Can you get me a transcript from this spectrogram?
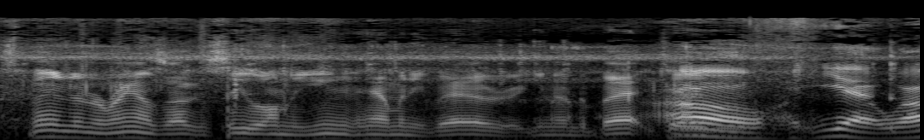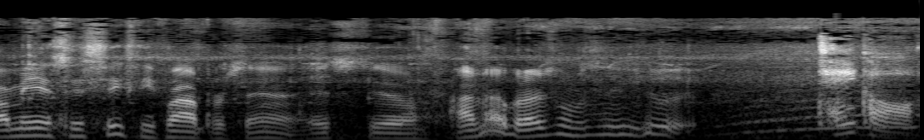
Spin it around so I can see on the unit how many battery. You know the back. tells you. Oh, yeah, well, I mean, it's a 65%. It's still. I know, but I just want to see you do it. Take off.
